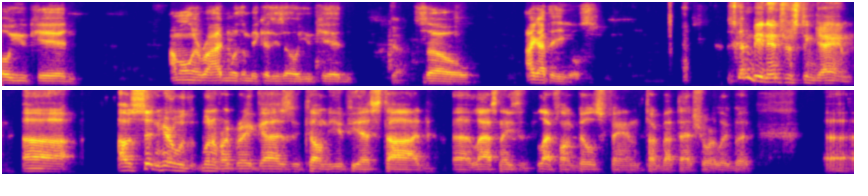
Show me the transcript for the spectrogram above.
OU kid. I'm only riding with him because he's OU kid. Yeah. So I got the Eagles. It's going to be an interesting game. Uh, I was sitting here with one of our great guys. We call him UPS Todd. Uh, last night, he's a lifelong Bills fan. talk about that shortly, but uh,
